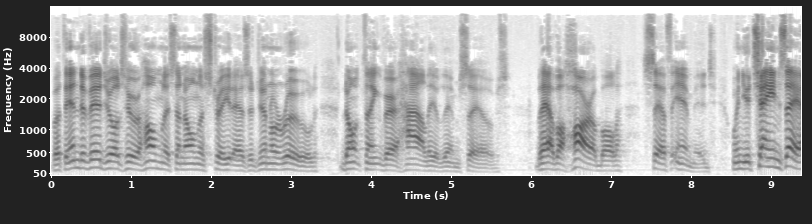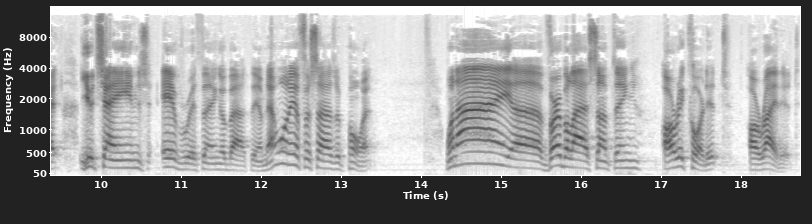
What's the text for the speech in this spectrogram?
but the individuals who are homeless and on the street, as a general rule, don't think very highly of themselves. They have a horrible self image. When you change that, you change everything about them. Now, I want to emphasize a point. When I uh, verbalize something, or record it, or write it,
